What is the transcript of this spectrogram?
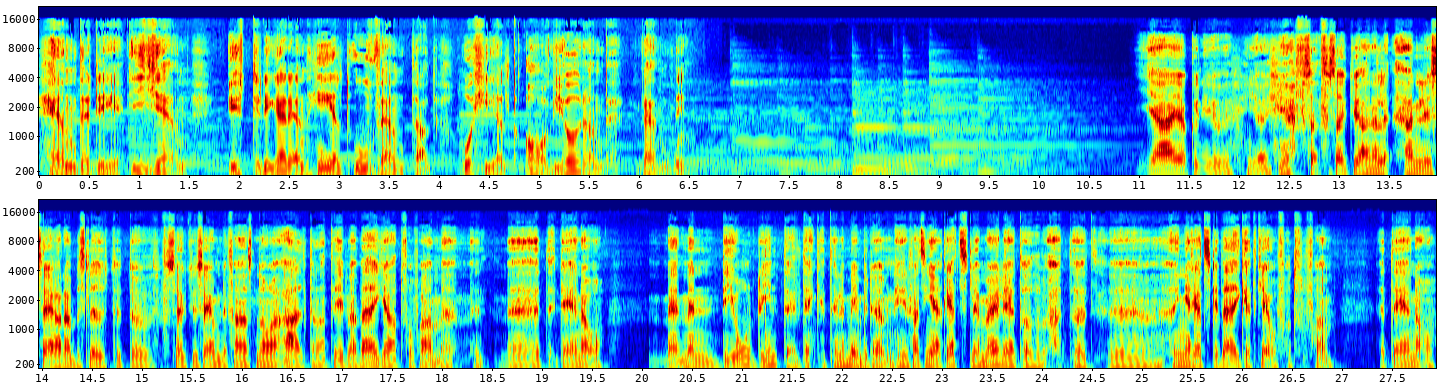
händer det igen, ytterligare en helt oväntad och helt avgörande vändning. Ja, jag, kunde ju, jag, jag försökte ju analysera det här beslutet och försökte se om det fanns några alternativa vägar att få fram med, med ett DNA. Men, men, det gjorde det inte helt enkelt, enligt min bedömning. Det fanns inga rättsliga möjligheter, att, att, uh, eh, ingen rättslig väg att gå för att få fram ett DNA.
